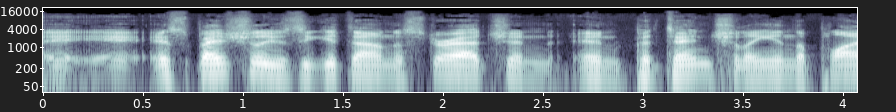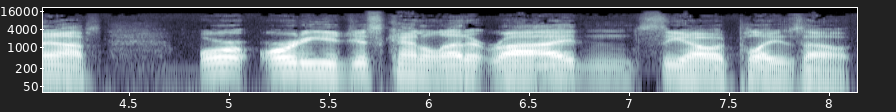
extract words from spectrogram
e- especially as you get down the stretch and and potentially in the playoffs. Or or do you just kind of let it ride and see how it plays out?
